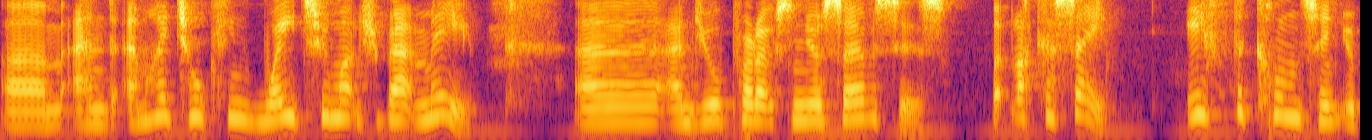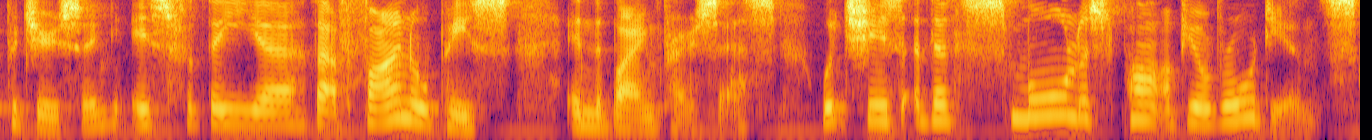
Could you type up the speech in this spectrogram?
Um, and am I talking way too much about me uh, and your products and your services? But like I say, if the content you're producing is for the uh, that final piece in the buying process, which is the smallest part of your audience,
